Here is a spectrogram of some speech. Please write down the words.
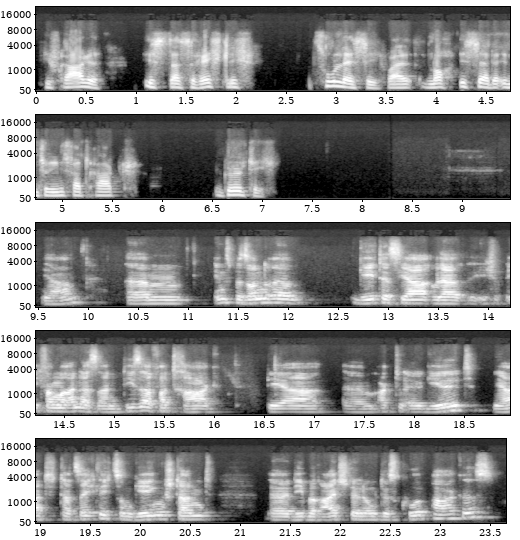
Die Frage, ist das rechtlich zulässig, weil noch ist ja der Interimsvertrag gültig. Ja, ähm, insbesondere geht es ja, oder ich, ich fange mal anders an, dieser Vertrag, der ähm, aktuell gilt, der hat tatsächlich zum Gegenstand äh, die Bereitstellung des Kurparkes.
